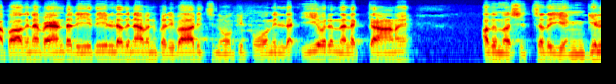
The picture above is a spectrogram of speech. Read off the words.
അപ്പൊ അതിനെ വേണ്ട രീതിയിൽ അതിനെ അവൻ പരിപാലിച്ച് നോക്കി പോന്നില്ല. ഈ ഒരു നിലക്കാണ് അത് നശിച്ചത് എങ്കിൽ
